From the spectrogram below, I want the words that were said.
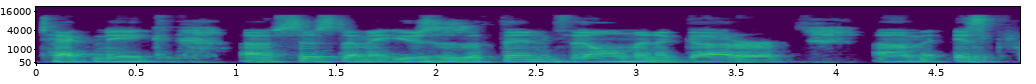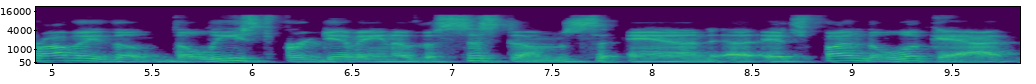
technique uh, system. It uses a thin film and a gutter. Um, it's probably the, the least forgiving of the systems, and uh, it's fun to look at.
